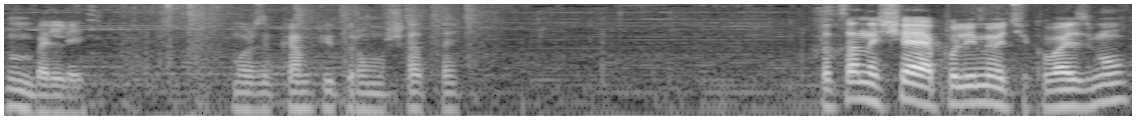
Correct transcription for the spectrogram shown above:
Блять. Можно компьютером ушатать. Пацаны, ща я пулеметик возьму.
